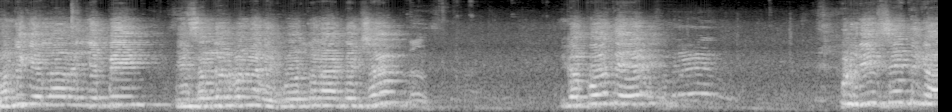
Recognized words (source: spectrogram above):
ముందుకెళ్ళాలని చెప్పి ఈ సందర్భంగా నేను కోరుతున్నా అధ్యక్ష. ఇకపోతే ఇప్పుడు రీసెంట్గా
